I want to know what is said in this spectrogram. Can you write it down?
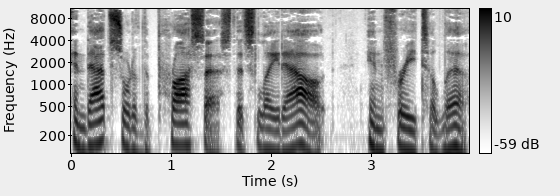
And that's sort of the process that's laid out in Free to Live.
